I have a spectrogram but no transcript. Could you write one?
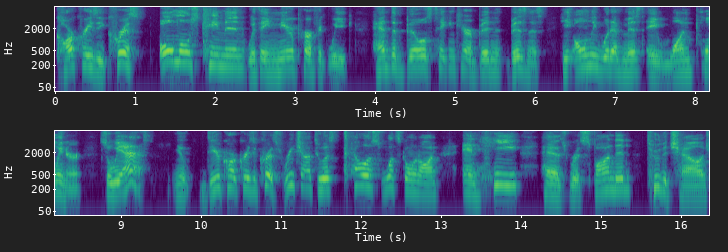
Car Crazy Chris almost came in with a near perfect week. Had the Bills taken care of business, he only would have missed a one pointer. So we asked, you know, dear Car Crazy Chris, reach out to us, tell us what's going on. And he has responded to the challenge.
